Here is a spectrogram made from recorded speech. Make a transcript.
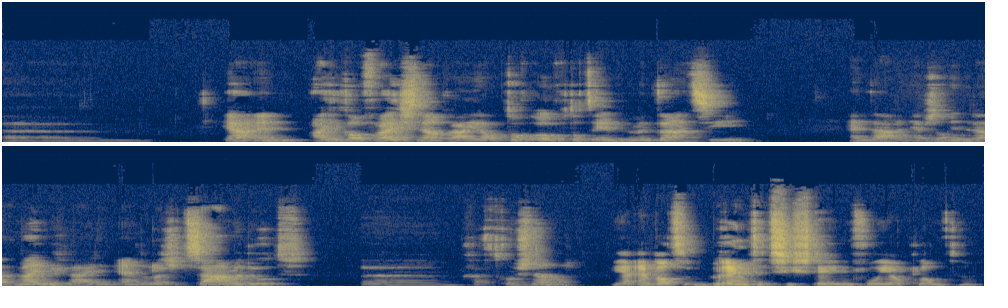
Ehm, ja, en eigenlijk al vrij snel ga je dan toch over tot de implementatie. En daarin hebben ze dan inderdaad mijn begeleiding. En doordat je het samen doet, ehm, gaat het gewoon sneller. Ja, en wat brengt het systeem voor jouw klanten?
